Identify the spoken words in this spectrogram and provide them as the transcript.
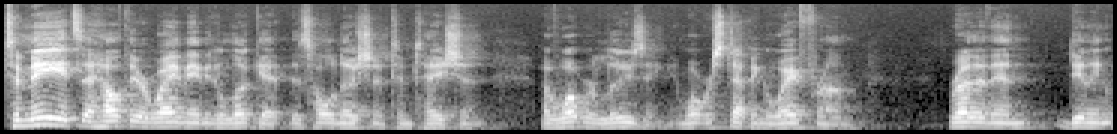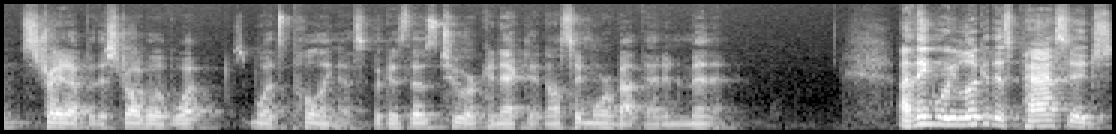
to me, it's a healthier way maybe to look at this whole notion of temptation, of what we're losing and what we're stepping away from, rather than dealing straight up with the struggle of what, what's pulling us, because those two are connected. And I'll say more about that in a minute. I think when we look at this passage,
